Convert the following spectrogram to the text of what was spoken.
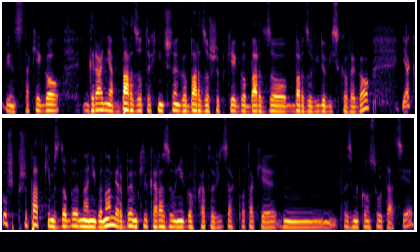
Więc takiego grania bardzo technicznego, bardzo szybkiego, bardzo, bardzo widowiskowego. Jakoś przypadkiem zdobyłem na niego namiar. Byłem kilka razy u niego w Katowicach po takie, mm, powiedzmy, konsultacje.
